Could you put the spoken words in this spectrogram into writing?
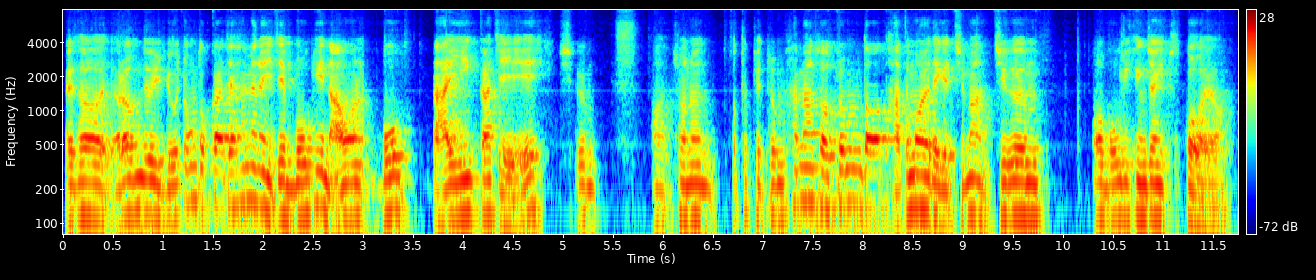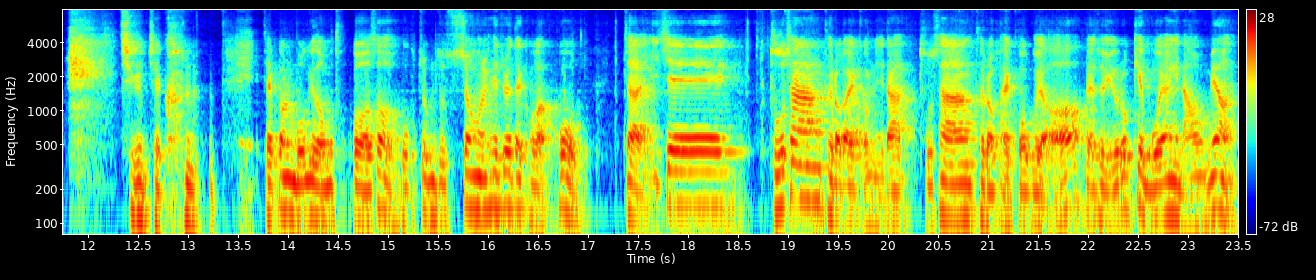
그래서 여러분들 이 정도까지 하면은 이제 목이 나온 목 라인까지 지금 아, 저는 어떻게 좀 하면서 좀 더 다듬어야 되겠지만 지금 어, 목이 굉장히 두꺼워요. 지금 제 거는 제 거는 목이 너무 두꺼워서 목 좀 더 수정을 해줘야 될 것 같고 자 이제 두 상 들어갈 겁니다. 두 상 들어갈 거고요. 그래서 이렇게 모양이 나오면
